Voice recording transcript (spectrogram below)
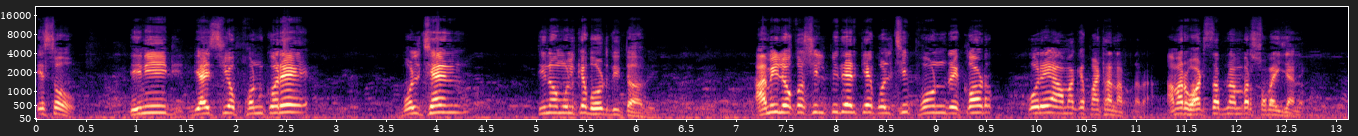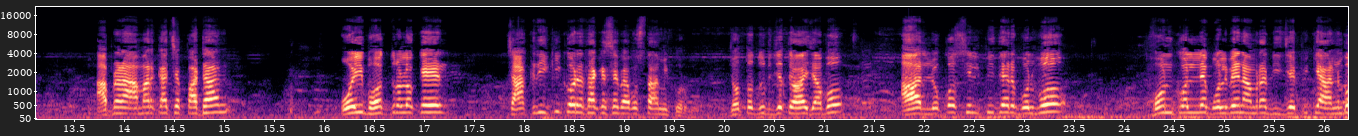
এসও তিনি ডিআইসিও ফোন করে বলছেন, তৃণমূলকে ভোট দিতে হবে। আমি লোকশিল্পীদেরকে বলছি, ফোন রেকর্ড করে আমাকে পাঠান আপনারা। আমার হোয়াটসঅ্যাপ নাম্বার সবাই জানে। আপনারা আমার কাছে পাঠান, ওই ভদ্রলোকের চাকরি কি করে থাকে সে ব্যবস্থা আমি করব। যত দূর যেতে হয় যাব আর লোকশিল্পীদের বলব, ফোন করলে বলবেন, আমরা বিজেপিকে আনব।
